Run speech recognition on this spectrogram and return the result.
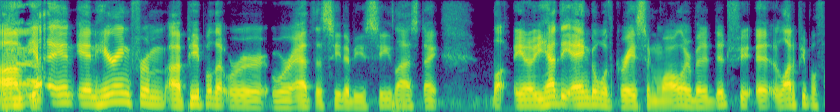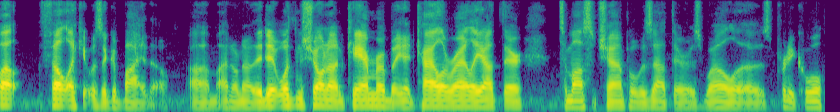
Um, Uh, yeah, and, and hearing from uh, people that were were at the CWC last night. You know, you had the angle with Grayson Waller, but it did. Feel, a lot of people felt felt like it was a goodbye, though. Um, I don't know. It, it wasn't shown on camera, but you had Kyle O'Reilly out there. Tommaso Ciampa was out there as well. Uh, it was pretty cool.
